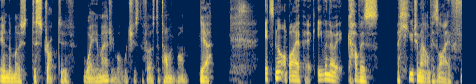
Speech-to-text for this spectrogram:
in the most destructive way imaginable, which is the first atomic bomb. Yeah. It's not a biopic, even though it covers a huge amount of his life,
